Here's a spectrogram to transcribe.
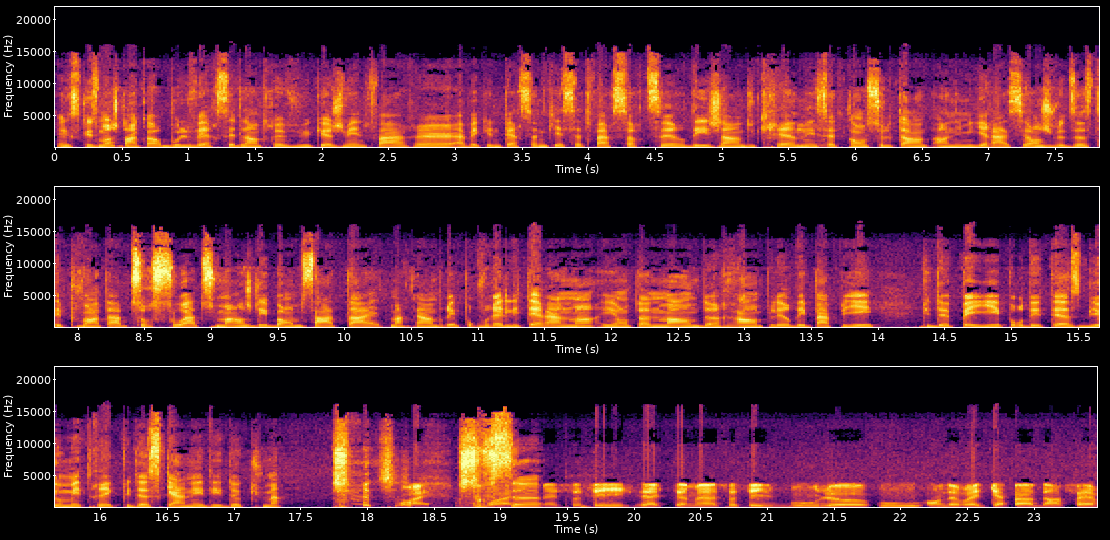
Excuse-moi, je suis encore bouleversée de l'entrevue que je viens de faire euh, avec une personne qui essaie de faire sortir des gens d'Ukraine et cette consultante en immigration. Je veux dire, c'est épouvantable. Tu reçois, tu manges des bombes sur la tête, Marc-André, pour vrai, littéralement, et on te demande de remplir des papiers, puis de payer pour des tests biométriques, puis de scanner des documents. ouais. Je trouve ça. Ça, c'est exactement. Ça, c'est le bout là où on devrait être capable d'en faire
